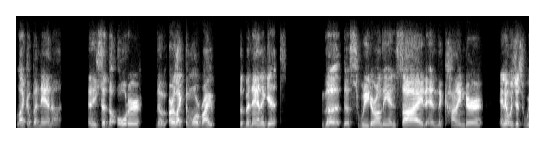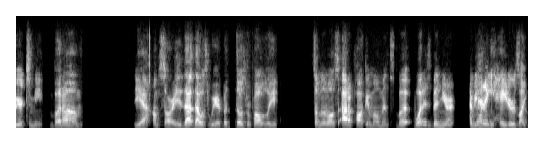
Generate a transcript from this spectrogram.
like a banana. And he said the older the or like the more ripe the banana gets, the the sweeter on the inside and the kinder. And it was just weird to me. But um yeah, I'm sorry. That that was weird, but those were probably some of the most out of pocket moments. But what has been your have you had any haters, like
